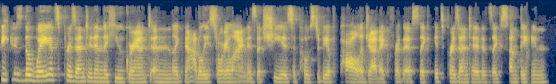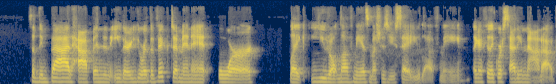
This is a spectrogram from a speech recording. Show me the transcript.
because the way it's presented in the Hugh Grant and like Natalie storyline is that she is supposed to be apologetic for this. Like it's presented it's like something something bad happened and either you're the victim in it or like you don't love me as much as you say you love me. Like I feel like we're setting that up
